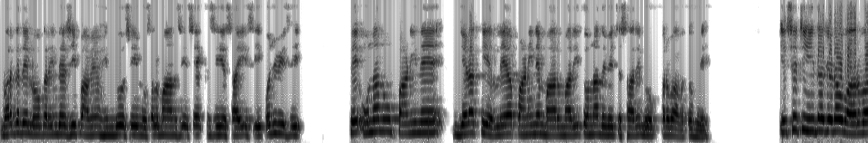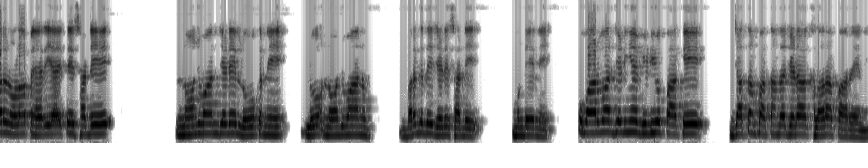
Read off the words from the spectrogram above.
ਵਰਗ ਦੇ ਲੋਕ ਰਹਿੰਦੇ ਸੀ, ਭਾਵੇਂ ਉਹ ਹਿੰਦੂ ਸੀ, ਮੁਸਲਮਾਨ ਸੀ, ਸਿੱਖ ਸੀ, ਈਸਾਈ ਸੀ, ਕੁਝ ਵੀ ਸੀ। ਤੇ ਉਹਨਾਂ ਨੂੰ ਪਾਣੀ ਨੇ ਜਿਹੜਾ ਘੇਰ ਲਿਆ, ਪਾਣੀ ਨੇ ਮਾਰ ਮਾਰੀ ਤੇ ਉਹਨਾਂ ਦੇ ਵਿੱਚ ਸਾਰੇ ਲੋਕ ਪ੍ਰਭਾਵਿਤ ਹੋਏ। ਇਸੇ ਚੀਜ਼ ਦਾ ਜਿਹੜਾ ਉਹ ਵਾਰ-ਵਾਰ ਰੌਲਾ ਪੈ ਰਿਹਾ ਹੈ ਤੇ ਸਾਡੇ ਨੌਜਵਾਨ ਜਿਹੜੇ ਲੋਕ ਨੇ, ਲੋ, ਨੌਜਵਾਨ ਵਰਗ ਦੇ ਜਿਹੜੇ ਸਾਡੇ ਮੁੰਡੇ ਨੇ, ਉਹ ਵਾਰ-ਵਾਰ ਜਿਹੜੀਆਂ ਵੀਡੀਓ ਪਾ ਕੇ ਜਾਤਾਂ ਪਾਤਾਂ ਦਾ ਜਿਹੜਾ ਖਲਾਰਾ ਪਾ ਰਹੇ ਨੇ।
